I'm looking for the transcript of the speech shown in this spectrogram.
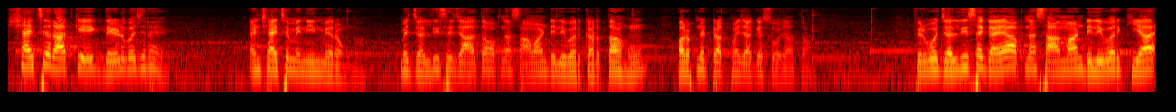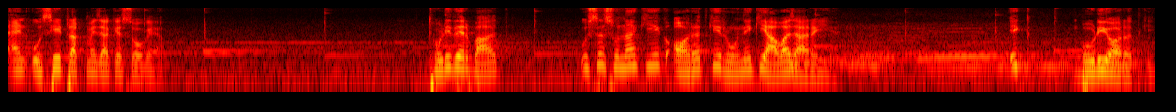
शायद से रात के एक डेढ़ बज रहे एंड शायद से मैं नींद में रहूँगा। मैं जल्दी से जाता हूँ, अपना सामान डिलीवर करता हूँ और अपने ट्रक में जाके सो जाता हूँ। फिर वो जल्दी से गया, अपना सामान डिलीवर किया एंड उसी ट्रक में जाके सो गया। थोड़ी देर बाद उसने सुना कि एक औरत की रोने की आवाज़ आ रही है। एक बूढ़ी औरत की।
